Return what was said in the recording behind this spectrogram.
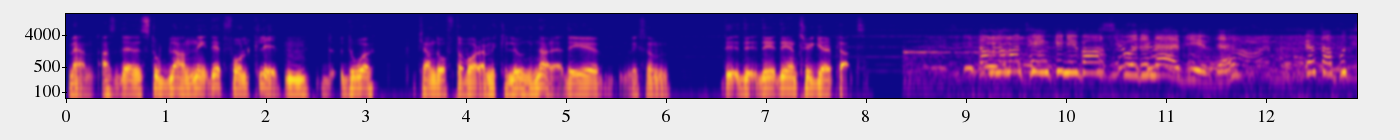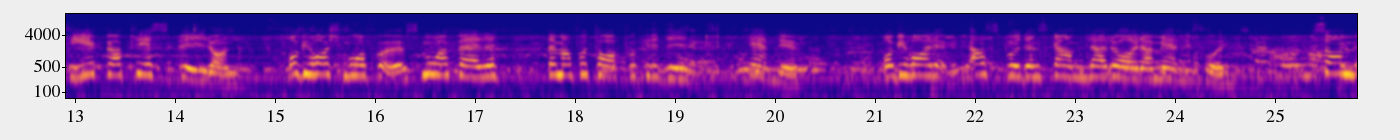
män, alltså det är en stor blandning, det är ett folkliv. mm. Då kan det ofta vara mycket lugnare. Det är liksom, det, det, det det är en tryggare plats. Ja, men om man tänker nu vad Aspudden erbjuder. Vi har ett apotek, vi har Pressbyrån och vi har små, små affärer där man får ta på kredit ännu. Och vi har Aspuddens gamla röra människor som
